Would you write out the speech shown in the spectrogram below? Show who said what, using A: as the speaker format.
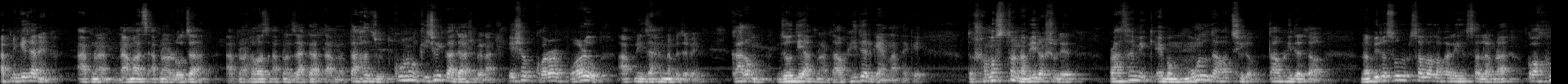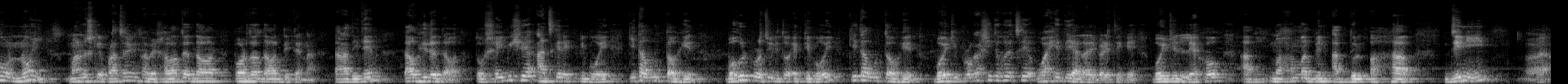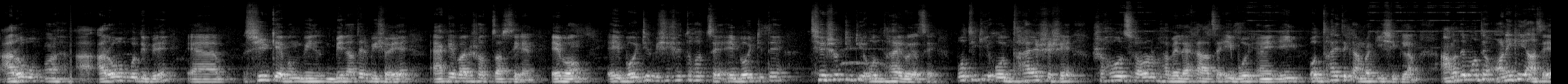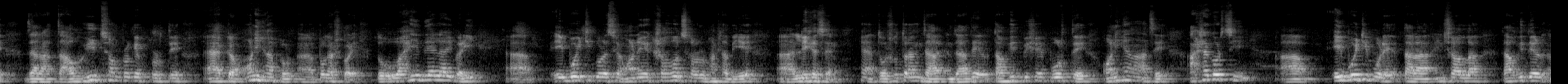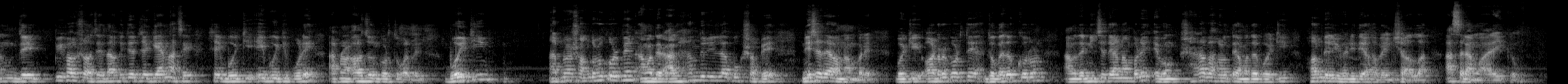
A: আপনি কি জানেন? আপনার নামাজ, আপনার রোজা, আপনার হজ, আপনার জাকাত আপনার তাহাজুদ কোনো কিছুই কাজে আসবে না। এসব করার পরেও আপনি জাহান্নামে যাবেন। কারণ যদি আপনার তাওহিদের জ্ঞান না থাকে, তো সমস্ত নবী আসলের প্রাথমিক এবং মূল দাওয়া ছিল তাওহিদের দাওয়াত। নবী রসুল সাল্লাহ আলহিসাল্লামরা কখনোই মানুষকে প্রাথমিকভাবে সালাতের দাওয়াত, পর্দার দাওয়াত দিতেন না। তারা দিতেন তাওহিদের দাওয়াত। তো সেই বিষয়ে আজকের একটি বই কিতাব তাওহিদ, বহুল প্রচলিত একটি বই, কিতাবুত তাওহিদ। বইটি প্রকাশিত হয়েছে ওয়াহিদিয়া লাইব্রেরি থেকে। বইটির লেখক মোহাম্মদ বিন আব্দুল আহাব যিনি আরব আরব উপদ্বীপে শির্ক এবং বিদাতের বিষয়ে একেবারে সোচ্চার ছিলেন এবং এই বইটির বিশেষত্ব হচ্ছে এই বইটিতে ছেষট্টিটি অধ্যায় রয়েছে। প্রতিটি অধ্যায়ের শেষে সহজ সরলভাবে লেখা আছে এই বই এই অধ্যায় থেকে আমরা কি শিখলাম? আমাদের মধ্যে অনেকেই আছে যারা তাওহিদ সম্পর্কে পড়তে একটা অনীহা প্রকাশ করে। তো ওয়াহিদিয়া লাইব্রেরি এই বইটি করেছে অনেক সহজ সরল ভাষা দিয়ে লিখেছেন। হ্যাঁ তো সুতরাং যাদের তাওহিদ বিষয়ে পড়তে অনীহা আছে, আশা করছি এই বইটি পড়ে তারা, ইনশাআল্লাহ তাহিদের যে পিপাসু আছে তাহিদের যে জ্ঞান আছে, সেই বইটি, এই বইটি পড়ে আপনারা অর্জন করতে পারবেন। বইটি আপনারা সংগ্রহ করবেন আমাদের আলহামদুলিল্লাহ বুক শপে নিচে দেওয়া নম্বরে। বইটি অর্ডার করতে যোগাযোগ করুন আমাদের নিচে দেওয়া নম্বরে এবং সারা ভারতে আমাদের বইটি হোম ডেলিভারি দেওয়া হবে, ইনশাআল্লাহ। আসসালামু আলাইকুম।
